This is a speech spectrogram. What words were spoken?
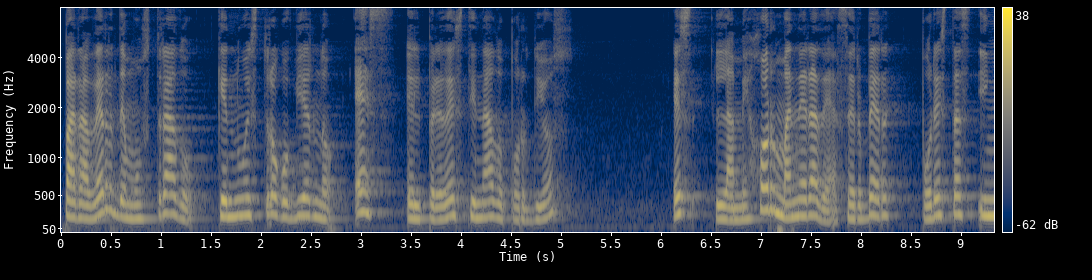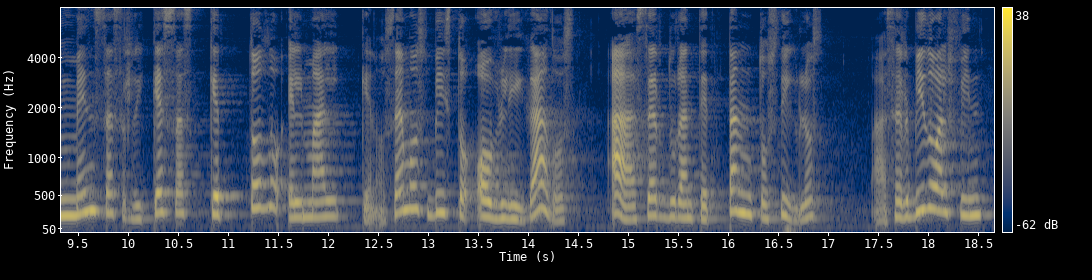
para haber demostrado que nuestro gobierno es el predestinado por Dios? Es la mejor manera de hacer ver por estas inmensas riquezas que todo el mal que nos hemos visto obligados a hacer durante tantos siglos ha servido al fin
